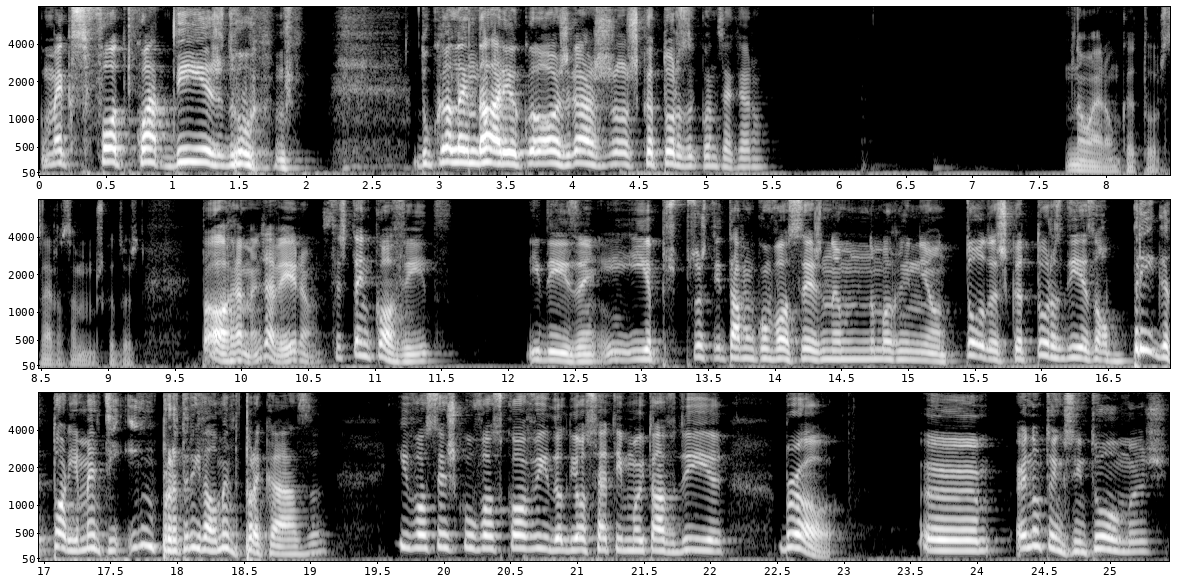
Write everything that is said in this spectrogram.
Como é que se fode 4 dias do, do calendário aos gajos aos 14. Quantos é que eram? Não eram 14, eram só mesmo os 14. Porra, mano, já viram? Vocês têm Covid e dizem, e, as pessoas que estavam com vocês num- numa reunião todas 14 dias obrigatoriamente e imperativamente para casa, e vocês com o vosso Covid ali ao sétimo, oitavo dia, bro, hum, eu não tenho sintomas.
